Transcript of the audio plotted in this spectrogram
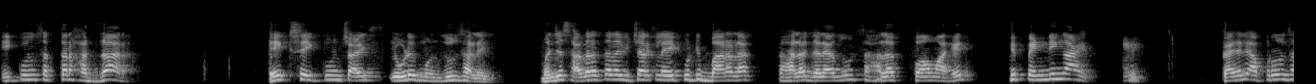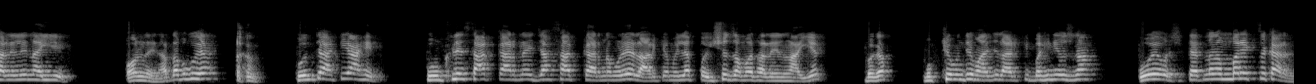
एकोणसत्तर हजार. एकशे एकोणचाळीस एवढे मंजूर झाले. म्हणजे साधारणतः विचार केला एक कोटी बारा लाख सहा लाख झाले अजून सहा लाख फॉर्म आहेत. हे पेंडिंग आहेत. काय झाले? अप्रुव्हल झालेले नाहीये. ऑनलाईन. आता बघूया. कोणत्या अटी आहेत? कुठले सात कारण आहे ज्या सात कारणामुळे लाडक्या महिला पैसे जमा झालेले नाहीयेत. बघा मुख्यमंत्री माझी लाडकी बहीण योजना. वय वर्ष. त्यातलं नंबर एकचं कारण.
